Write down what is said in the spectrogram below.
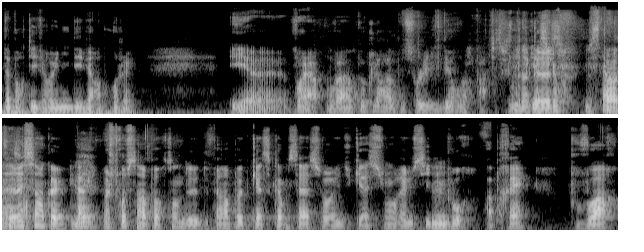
d'apporter vers une idée, vers un projet. Et euh, voilà, on va un peu clore un peu sur le leader, on va repartir sur l'éducation. intéressant. C'était intéressant quand même. Bah oui. Moi, je trouve c'est important de, de faire un podcast comme ça sur l'éducation réussite Mm. pour après pouvoir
